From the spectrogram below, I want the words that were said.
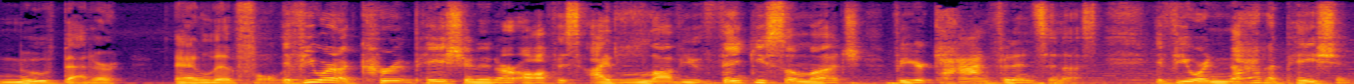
move better, and live fully. If you are a current patient in our office, I love you. Thank you so much for your confidence in us. If you are not a patient,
